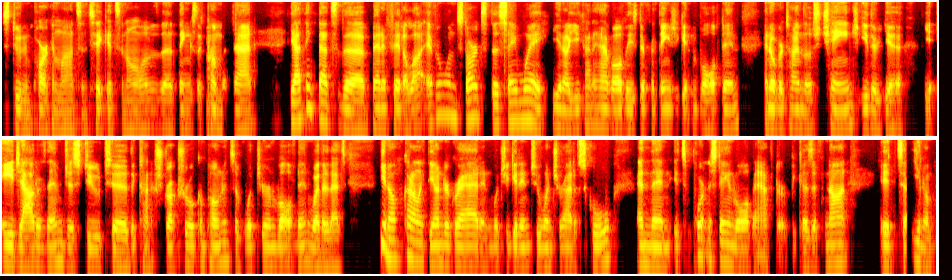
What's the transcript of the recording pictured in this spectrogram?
Student parking lots and tickets and all of the things that uh-huh. come with that. Yeah, I think that's the benefit a lot. Everyone starts the same way. You know, you kind of have all these different things you get involved in, and over time those change. Either you you age out of them just due to the kind of structural components of what you're involved in, whether that's you know, kind of like the undergrad and what you get into once you're out of school. And then it's important to stay involved after because if not, it, uh, you know,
